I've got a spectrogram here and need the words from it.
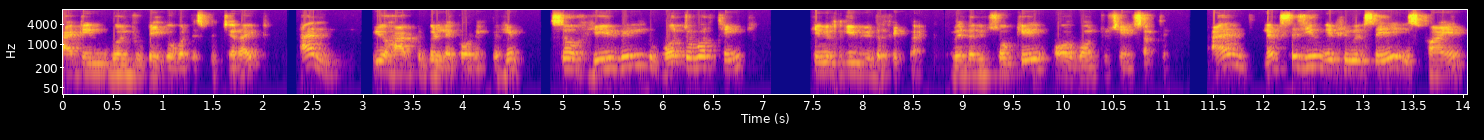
at in going to take over this picture, right? And you have to build according to him. So he will, whatever thing, he will give you the feedback whether it's okay or want to change something. And let's assume if you will say is fine,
